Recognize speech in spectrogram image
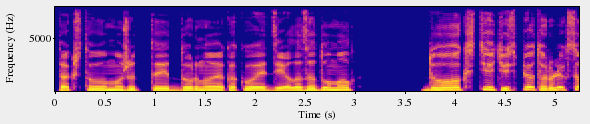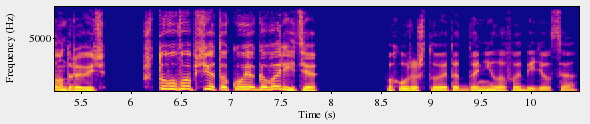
Так что, может, ты дурное какое дело задумал?» «Да окститесь, Петр Александрович! Что вы вообще такое говорите?» Похоже, что этот Данилов обиделся.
